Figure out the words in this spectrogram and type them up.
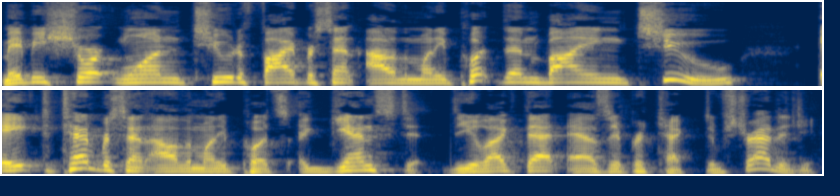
Maybe short one, two to five percent out of the money put, then buying two, eight to ten percent out of the money puts against it. Do you like that as a protective strategy?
